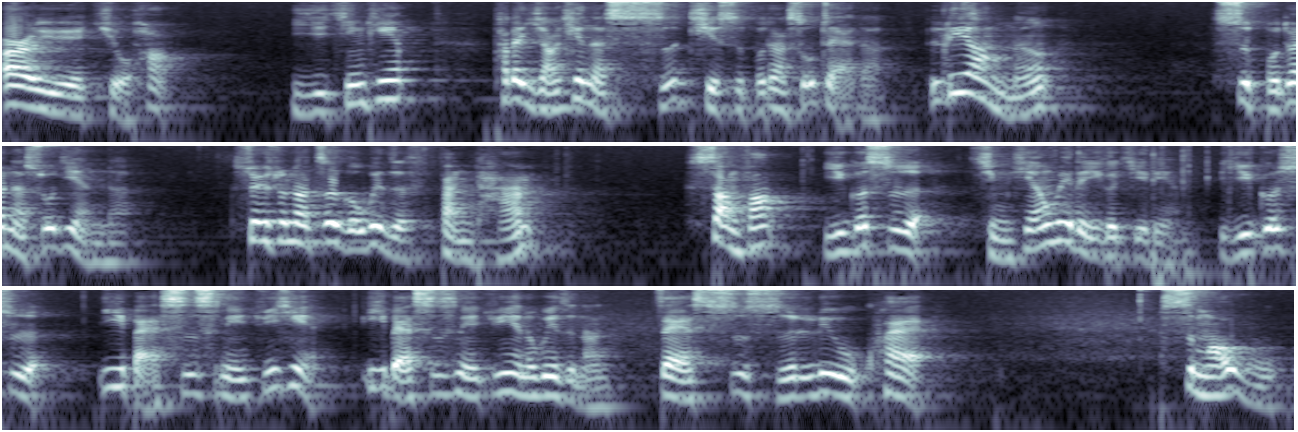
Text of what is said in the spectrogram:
二月九号以及今天，它的阳线的实体是不断收窄的，量能是不断的缩减的。所以说呢，这个位置反弹上方一个是颈线位的一个节点，一个是一百四十年均线，一百四十年均线的位置呢在四十六块四毛五，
